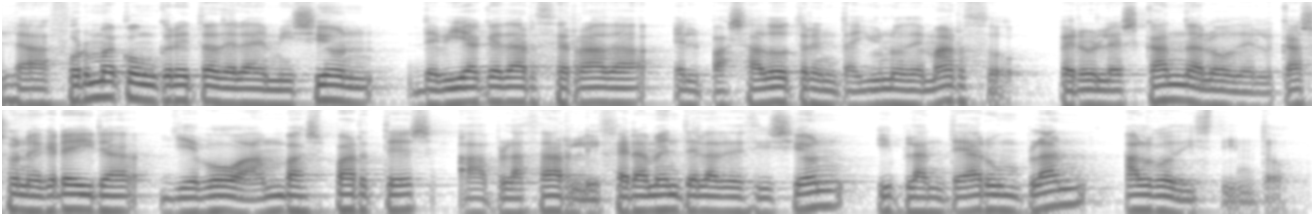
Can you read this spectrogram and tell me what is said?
La forma concreta de la emisión debía quedar cerrada el pasado 31 de marzo, pero el escándalo del caso Negreira llevó a ambas partes a aplazar ligeramente la decisión y plantear un plan algo distinto.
